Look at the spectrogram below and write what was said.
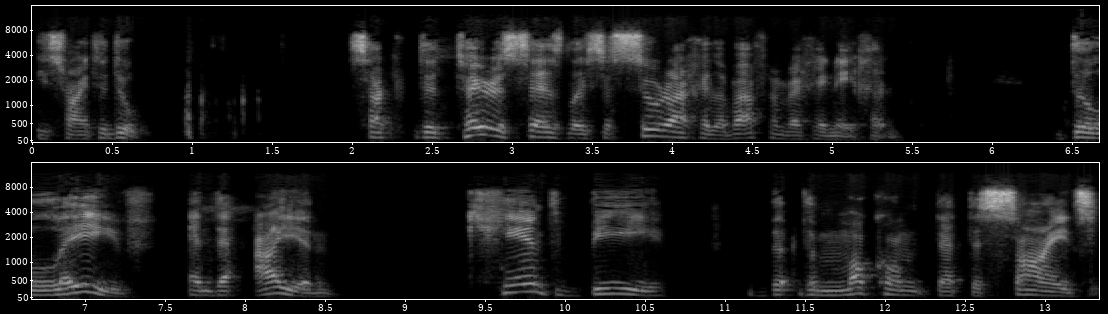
he's trying to do. So the Torah says, the lave and the ayin can't be the, the mokum that decides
